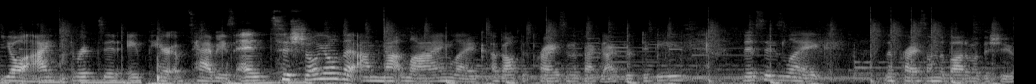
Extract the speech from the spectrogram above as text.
Y'all, I thrifted a pair of Tabis. And to show y'all that I'm not lying, like about the price and the fact that I thrifted these, this is like the price on the bottom of the shoe.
